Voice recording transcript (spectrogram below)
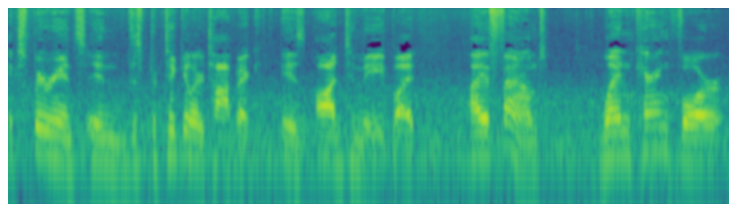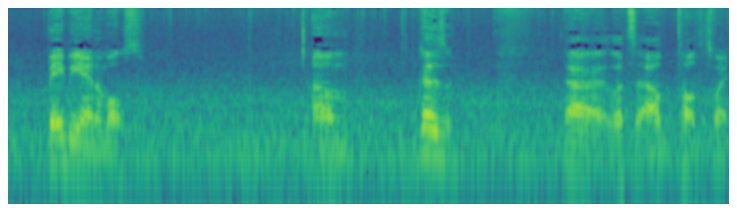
experience in this particular topic is odd to me, but I have found when caring for baby animals, um, because uh, let's I'll tell it this way,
